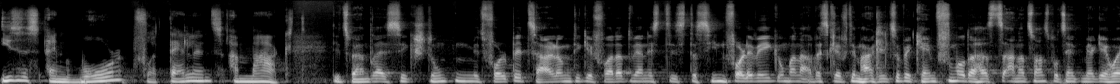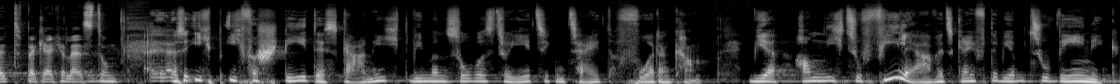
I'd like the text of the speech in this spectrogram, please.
ist es ein War for Talents am Markt die 32 Stunden mit Vollbezahlung, die gefordert werden, ist das der sinnvolle Weg, um einen Arbeitskräftemangel zu bekämpfen oder hast du 21 Prozent mehr Gehalt bei gleicher Leistung? Also ich, ich verstehe das gar nicht, wie man sowas zur jetzigen Zeit fordern kann. Wir haben nicht zu viele Arbeitskräfte, wir haben zu wenig.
